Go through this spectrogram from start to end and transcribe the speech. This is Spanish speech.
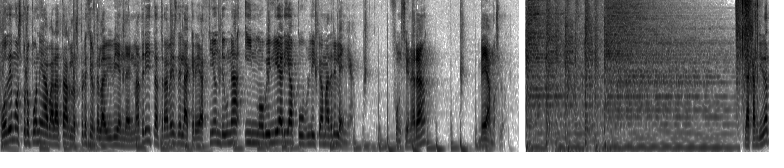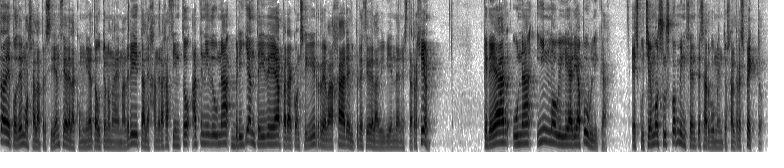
Podemos propone abaratar los precios de la vivienda en Madrid a través de la creación de una inmobiliaria pública madrileña. ¿Funcionará? Veámoslo. La candidata de Podemos a la presidencia de la Comunidad Autónoma de Madrid, Alejandra Jacinto, ha tenido una brillante idea para conseguir rebajar el precio de la vivienda en esta región. Crear una inmobiliaria pública. Escuchemos sus convincentes argumentos al respecto.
